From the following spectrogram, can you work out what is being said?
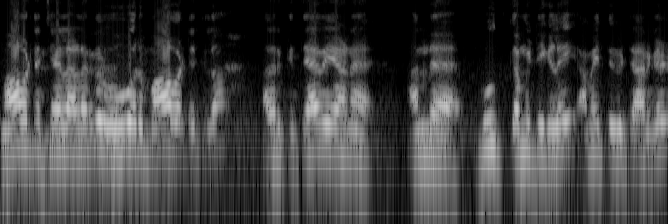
மாவட்ட செயலாளர்கள் ஒவ்வொரு மாவட்டத்திலும் அதற்கு தேவையான அந்த பூத் கமிட்டிகளை அமைத்து விட்டார்கள்.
